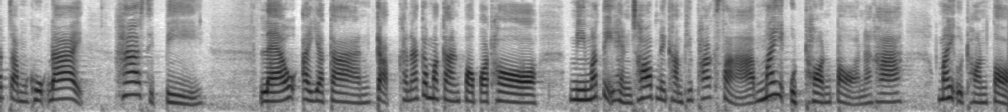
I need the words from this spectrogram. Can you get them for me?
ษจำคุกได้ 50 ปี แล้วอายการกับคณะกรรมการปปท มีมติเห็นชอบในคำพิพากษาไม่อุทธรณ์ต่อนะคะ ไม่อุทธรณ์ต่อ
